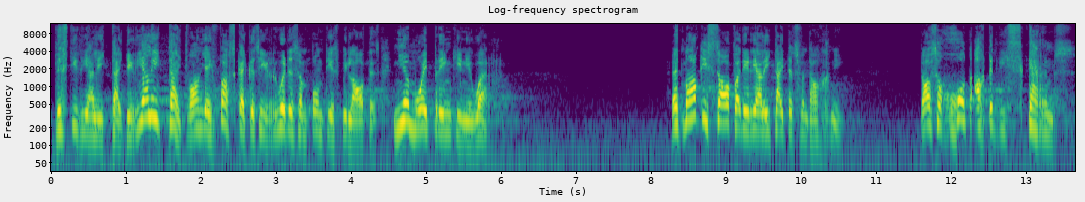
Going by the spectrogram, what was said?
Dis die realiteit. Die realiteit waarna jy vaskyk is Herodes en Pontius Pilatus. Nie 'n mooi prentjie nie, hoor. Dit maak nie saak wat die realiteit is vandag nie. Daar's 'n God agter die skerms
